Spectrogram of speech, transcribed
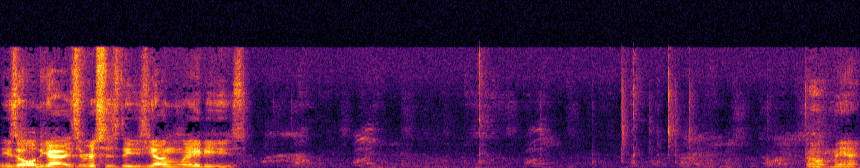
These old guys versus these young ladies. Oh, man.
